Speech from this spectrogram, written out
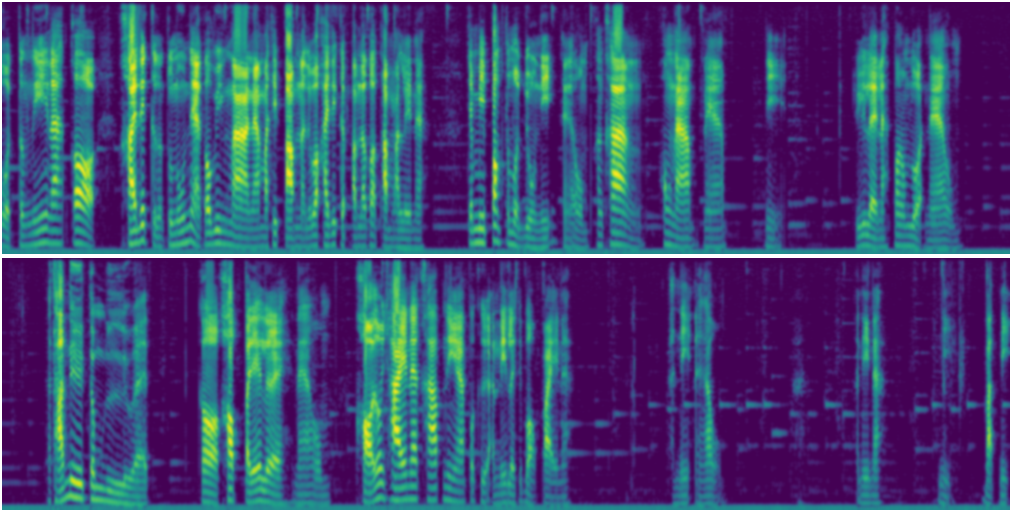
กดตรงนี้นะก็ใครได้เกิดตรงนู้นเนี่ยก็วิ่งมานะมาที่ปั๊มนะหรือว่าใครที่เกิดปั๊มแล้วก็ทำมาเลยนะจะมีป้อมตำรวจอยู่นี้นะครับผมข้างๆ ห้องน้ำนะครับนี่อยู่นี่เลยนะป้อมตำรวจนะครับผมสถานีตำรวจก็เข้าไปได้เลยนะครับผมขอต้องใช้นะครับนี่ครับก็คืออันนี้เลยที่บอกไปนะ อันนี้นะครับผมอันนี้นะนี่บัตรนี้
